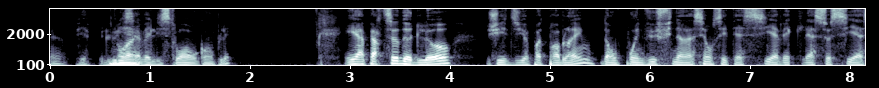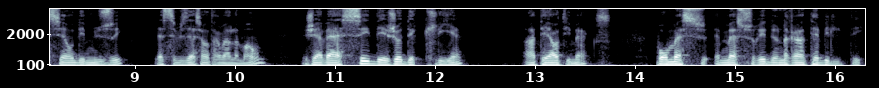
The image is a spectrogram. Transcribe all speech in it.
Hein. Puis lui, il savait l'histoire au complet. Et à partir de là, j'ai dit, il n'y a pas de problème. Donc, point de vue financier, on s'est assis avec l'Association des musées, la civilisation à travers le monde. J'avais assez déjà de clients en théâtre IMAX pour m'assurer d'une rentabilité.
